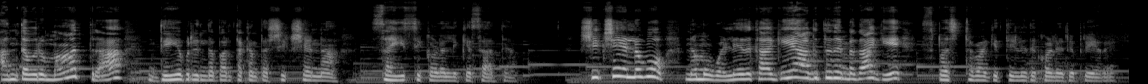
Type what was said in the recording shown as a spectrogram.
ಅಂಥವರು ಮಾತ್ರ ದೇವರಿಂದ ಬರ್ತಕ್ಕಂಥ ಶಿಕ್ಷೆಯನ್ನು ಸಹಿಸಿಕೊಳ್ಳಲಿಕ್ಕೆ ಸಾಧ್ಯ. ಶಿಕ್ಷೆ ಎಲ್ಲವೂ ನಮ್ಮ ಒಳ್ಳೆಯದಕ್ಕಾಗಿಯೇ ಆಗುತ್ತದೆ ಎಂಬುದಾಗಿ ಸ್ಪಷ್ಟವಾಗಿ ತಿಳಿದುಕೊಳ್ಳಿರಿ ಪ್ರಿಯರೇ.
